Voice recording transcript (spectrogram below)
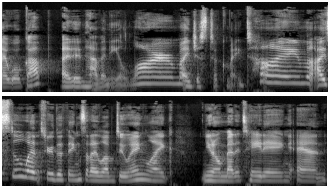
I woke up, I didn't have any alarm. I just took my time. I still went through the things that I love doing, like, you know, meditating and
